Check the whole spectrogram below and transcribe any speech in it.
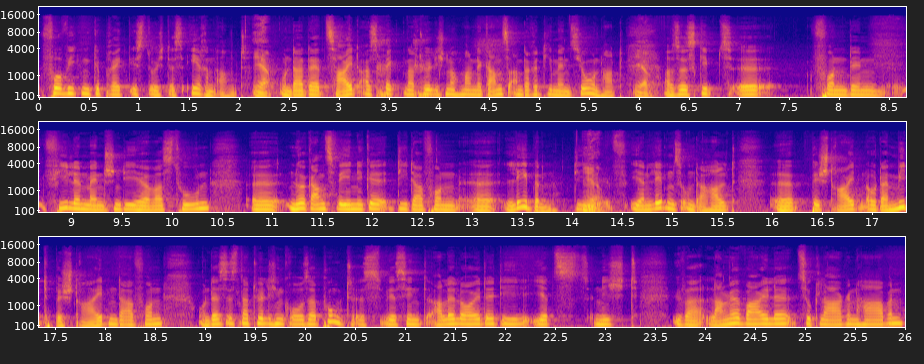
vorwiegend geprägt ist durch das Ehrenamt. Ja. Und da der Zeitaspekt natürlich nochmal eine ganz andere Dimension hat. Ja. Also es gibt äh, von den vielen Menschen, die hier was tun, äh, nur ganz wenige, die davon äh, leben, die ja. ihren Lebensunterhalt äh, bestreiten oder mitbestreiten davon. Und das ist natürlich ein großer Punkt. Es, wir sind alle Leute, die jetzt nicht über Langeweile zu klagen haben.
